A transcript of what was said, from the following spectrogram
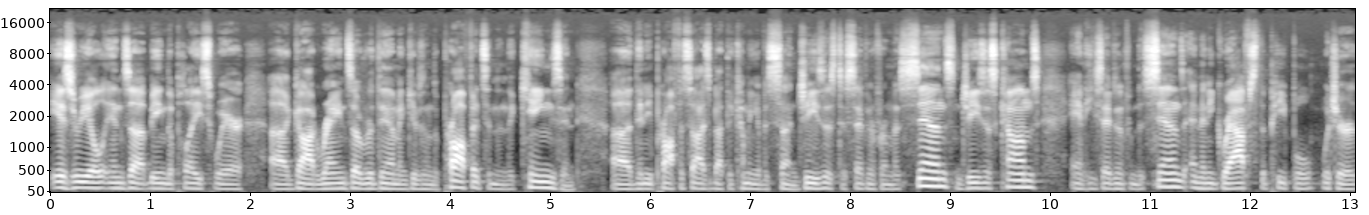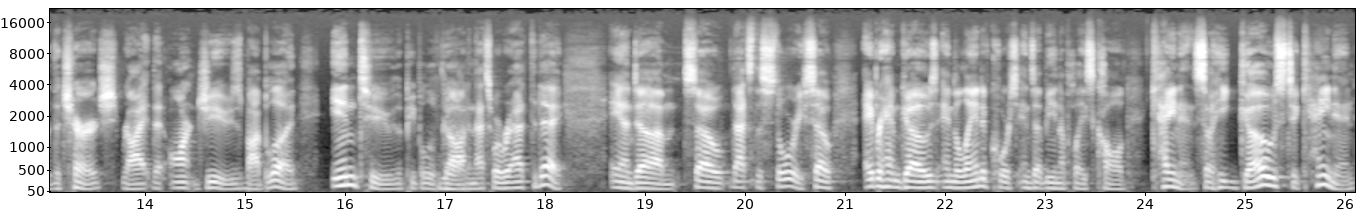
Israel ends up being the place where uh, God reigns over them and gives them the prophets and then the kings. And uh, then he prophesies about the coming of his son Jesus to save them from his sins. And Jesus comes and he saves them from the sins. And then he grafts the people, which are the church, right, that aren't Jews by blood, into the people of God, and that's where we're at today. And um, so that's the story. So Abraham goes, and the land, of course, ends up being a place called Canaan. So he goes to Canaan.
